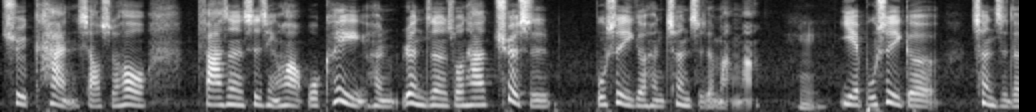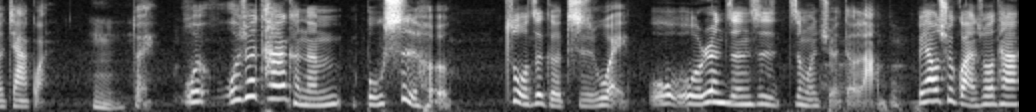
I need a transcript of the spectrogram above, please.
去看小时候发生的事情的话，我可以很认真的说，她确实不是一个很称职的妈妈，嗯，也不是一个称职的家管，嗯，对，我我觉得她可能不适合做这个职位，我我认真是这么觉得啦，不不要去管说他。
